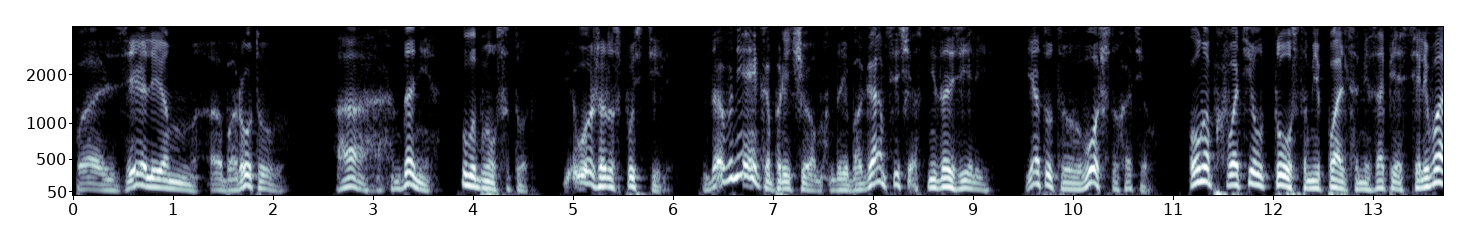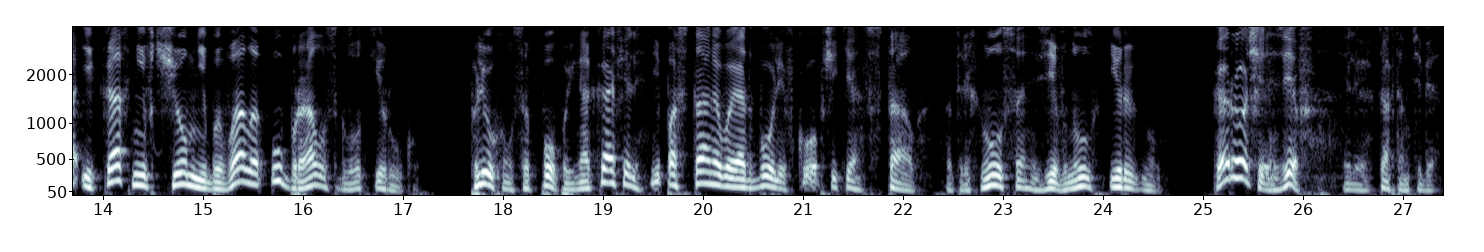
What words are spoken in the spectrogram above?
«По зельям, обороту?» «А, да не», — улыбнулся тот. «Его же распустили». Давненько причем, да и богам сейчас не до зелий. Я тут вот что хотел. Он обхватил толстыми пальцами запястье льва и, как ни в чем не бывало, убрал с глотки руку. Плюхнулся попой на кафель и, постановая от боли в копчике, встал, отряхнулся, зевнул и рыгнул. «Короче, Зев, или как там тебя?»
